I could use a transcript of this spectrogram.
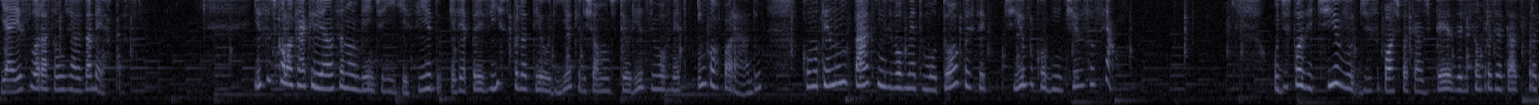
e a exploração de áreas abertas. Isso de colocar a criança no ambiente enriquecido, ele é previsto pela teoria, que eles chamam de teoria do desenvolvimento incorporado, como tendo um impacto no desenvolvimento motor, perceptivo, cognitivo e social. O dispositivo de suporte espacial de peso, eles são projetados para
